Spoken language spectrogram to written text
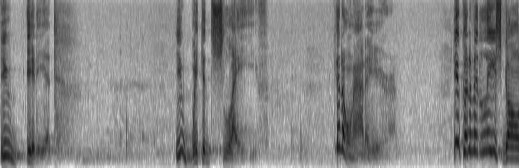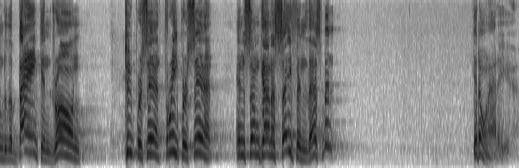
You idiot. You wicked slave. Get on out of here. You could have at least gone to the bank and drawn 2%, 3% in some kind of safe investment. Get on out of here.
